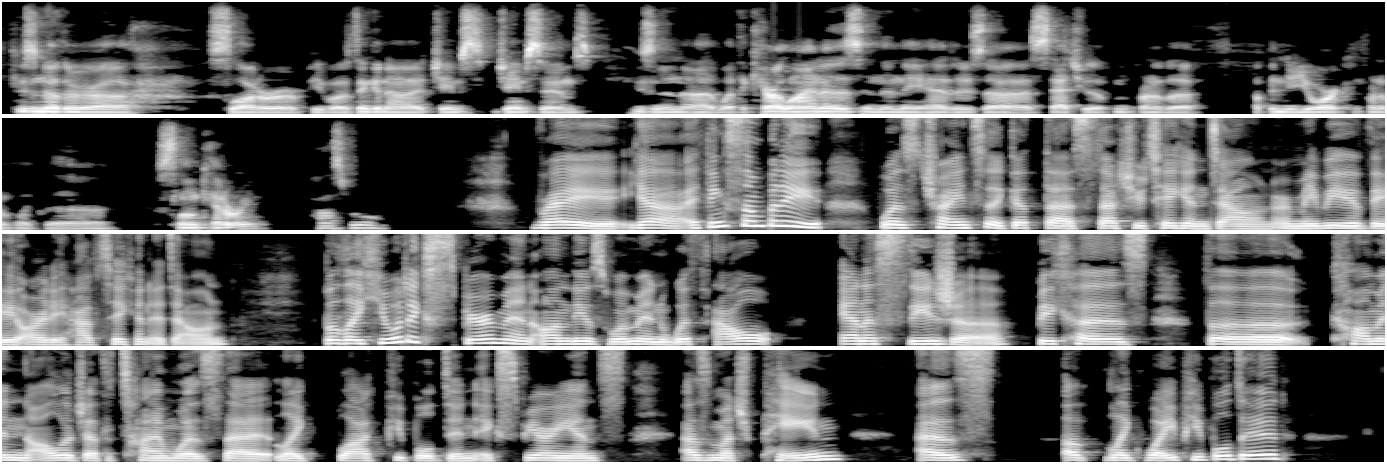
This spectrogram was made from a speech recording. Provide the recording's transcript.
He was another uh, slaughterer of people. I was thinking uh, James James Sims. He was in uh, what the Carolinas, and then they had his uh, statue up in front of the up in New York, in front of like the Sloan Kettering Hospital. Right. Yeah. I think somebody was trying to get that statue taken down, or maybe they already have taken it down. But like he would experiment on these women without anesthesia because the common knowledge at the time was that like black people didn't experience as much pain as uh, like white people did.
